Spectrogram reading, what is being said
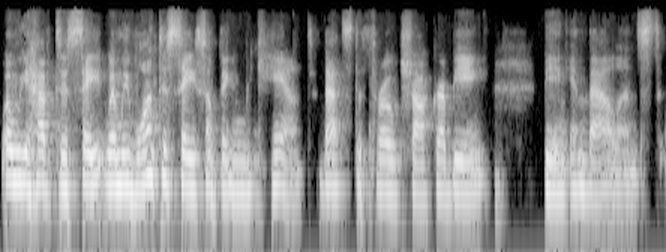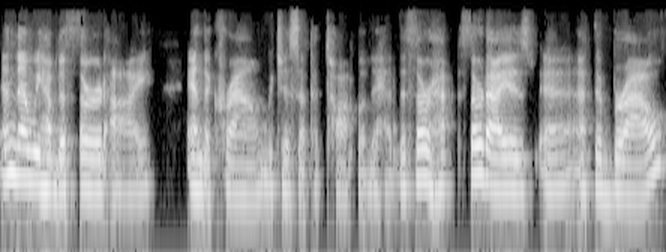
when we have to say when we want to say something and we can't that's the throat chakra being being imbalanced. And then we have the third eye and the crown, which is at the top of the head. The third, third eye is uh, at the brow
